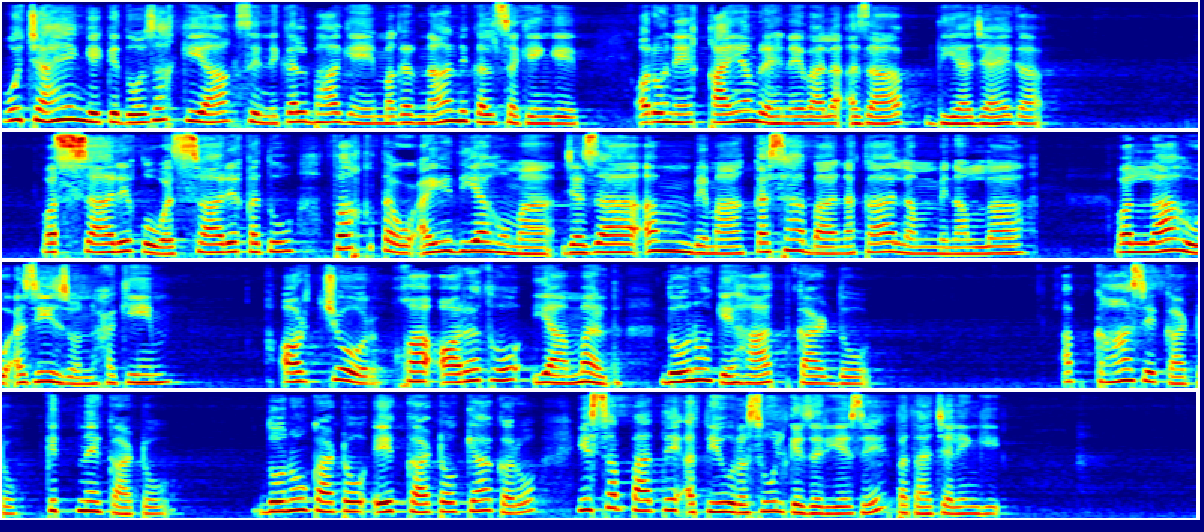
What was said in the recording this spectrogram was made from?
وہ چاہیں گے کہ دوزخ کی آگ سے نکل بھاگیں مگر نہ نکل سکیں گے اور انہیں قائم رہنے والا عذاب دیا جائے گا۔ والسارق والسارقة فاقطعوا أيديهما جزاء بما كسبا نكالا من الله واللہ عزیز حکیم اور چور، خواہ عورت ہو یا مرد، دونوں کے ہاتھ کاٹ دو۔ اب کہاں سے کاٹو؟ کتنے کاٹو؟ دونوں کاٹو، ایک کاٹو، کیا کرو؟ یہ سب باتیں عطی رسول کے ذریعے سے پتہ چلیں گی۔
